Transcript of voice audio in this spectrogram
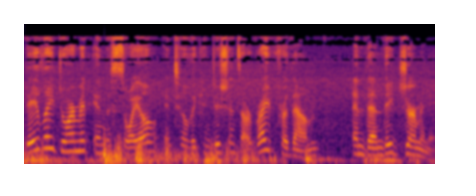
they lay dormant in the soil until the conditions are right for them, and then they germinate.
